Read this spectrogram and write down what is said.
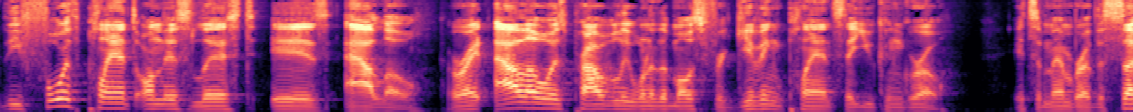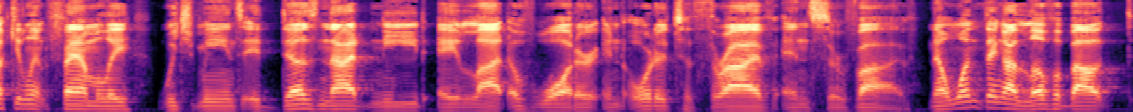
the fourth plant on this list is aloe. All right, aloe is probably one of the most forgiving plants that you can grow. It's a member of the succulent family, which means it does not need a lot of water in order to thrive and survive. Now, one thing I love about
